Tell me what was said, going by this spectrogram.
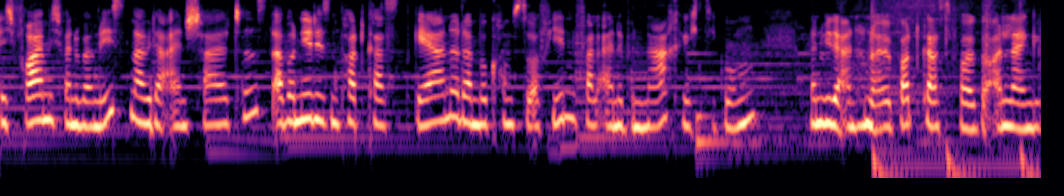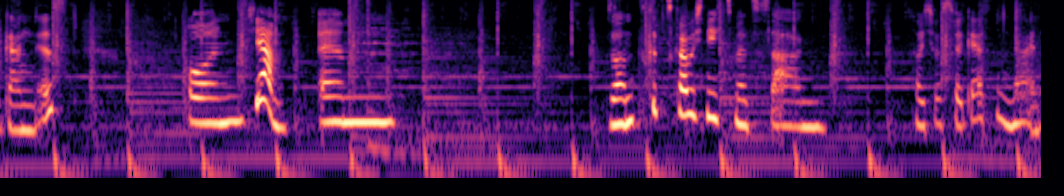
ich freue mich, wenn du beim nächsten Mal wieder einschaltest. Abonniere diesen Podcast gerne, dann bekommst du auf jeden Fall eine Benachrichtigung, wenn wieder eine neue Podcast-Folge online gegangen ist. Und ja, ähm, sonst gibt es, glaube ich, nichts mehr zu sagen. Habe ich was vergessen? Nein.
